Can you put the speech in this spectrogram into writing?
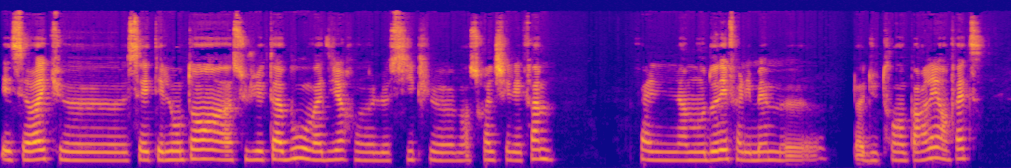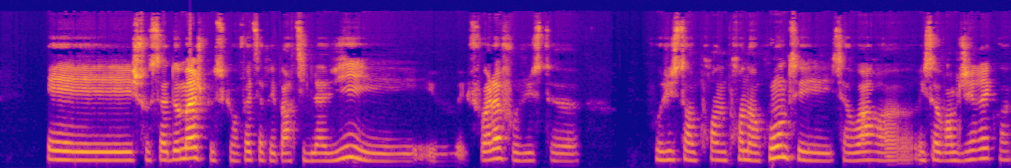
et c'est vrai que ça a été longtemps un sujet tabou, on va dire, euh, le cycle menstruel chez les femmes. À un moment donné, il fallait même euh, pas du tout en parler, en fait. Et je trouve ça dommage parce qu'en fait, ça fait partie de la vie et, voilà, faut juste, euh, faut juste en prendre, prendre en compte et savoir, et savoir le gérer, quoi.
